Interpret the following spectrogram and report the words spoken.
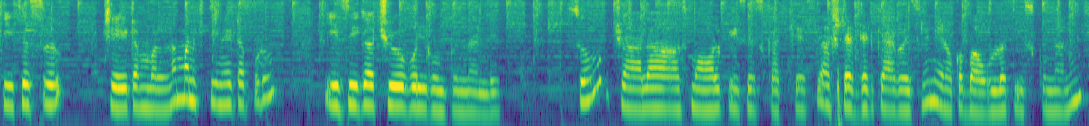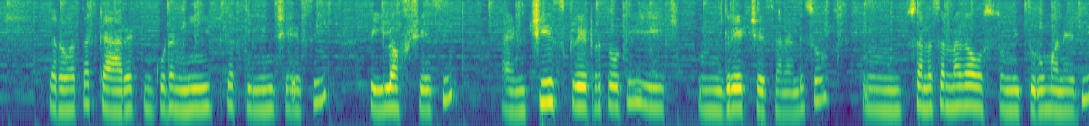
పీసెస్ చేయటం వలన మనకి తినేటప్పుడు ఈజీగా చూయబుల్గా ఉంటుందండి. సో చాలా స్మాల్ పీసెస్ కట్ చేసి ఆ స్టెడ్డెడ్ క్యాబేజ్ని నేను ఒక బౌల్లో తీసుకున్నాను. తర్వాత క్యారెట్ని కూడా నీట్గా క్లీన్ చేసి పీల్ ఆఫ్ చేసి అండ్ చీజ్ గ్రేటర్ తోటి గ్రేట్ చేశానండి. సో సన్న సన్నగా వస్తుంది తురుము అనేది.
